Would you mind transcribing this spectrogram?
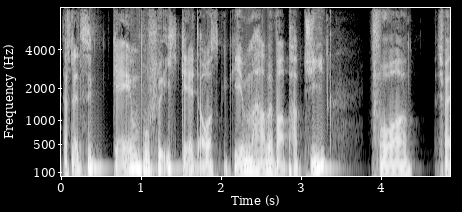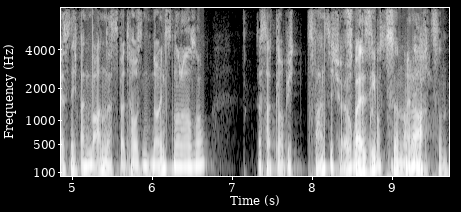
Das letzte Game, wofür ich Geld ausgegeben habe, war PUBG. Vor, ich weiß nicht, wann war denn das, 2019 oder so? Das hat, glaube ich, 20 Euro 2017 gekostet, oder meine ich. 18.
